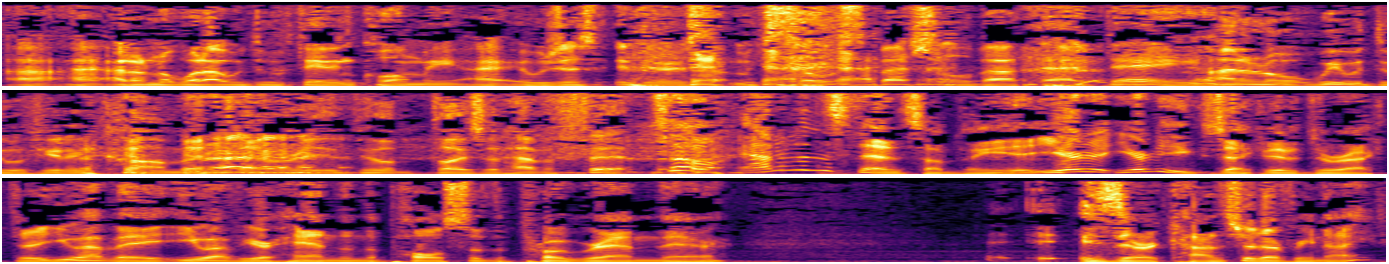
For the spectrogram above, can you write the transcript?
I, I don't know what I would do if they didn't call me. I, it was just there's something so special about that day. I don't know what we would do if you didn't come, and Right. the place would have a fit. So I don't understand something. You're you're the executive director. You have a you have your hand on the pulse of the program there. Is there a concert every night?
